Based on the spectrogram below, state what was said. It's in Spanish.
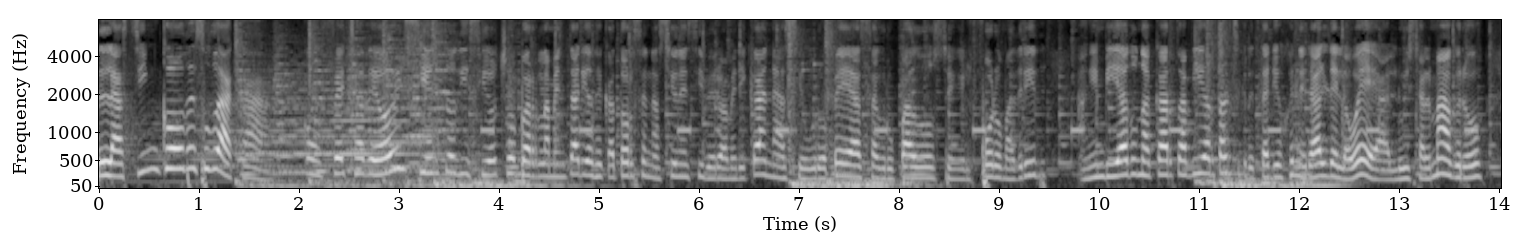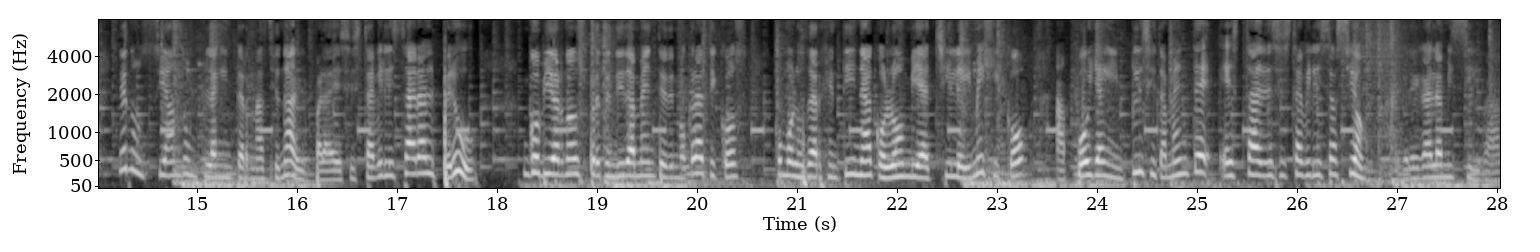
Las 5 de Sudaca. Con fecha de hoy, 118 parlamentarios de 14 naciones iberoamericanas y europeas agrupados en el Foro Madrid han enviado una carta abierta al secretario general de la OEA, Luis Almagro, denunciando un plan internacional para desestabilizar al Perú. Gobiernos pretendidamente democráticos, como los de Argentina, Colombia, Chile y México, apoyan implícitamente esta desestabilización, agrega la misiva.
